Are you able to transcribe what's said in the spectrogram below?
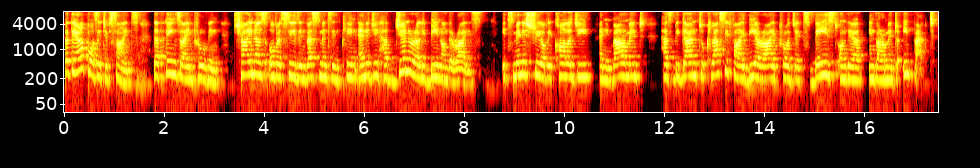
But there are positive signs that things are improving. China's overseas investments in clean energy have generally been on the rise. Its Ministry of Ecology and Environment has begun to classify BRI projects based on their environmental impact.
